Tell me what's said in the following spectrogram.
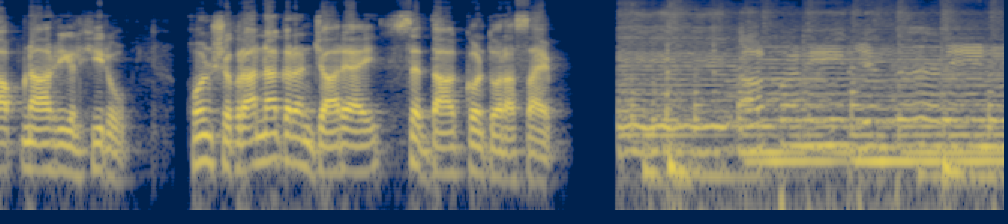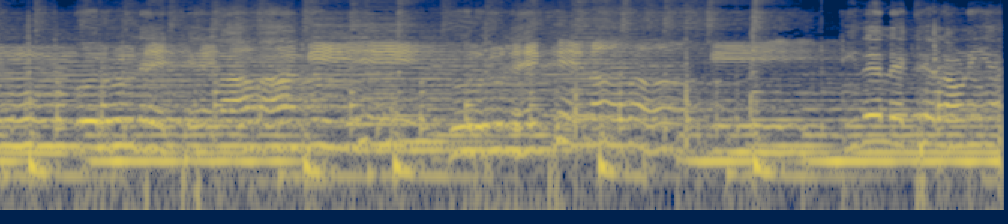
ਆਪਣਾ ਰੀਅਲ ਹੀਰੋ ਹੁਣ ਸ਼ੁਕਰਾਨਾ ਕਰਨ ਜਾ ਰਿਹਾ ਹੈ ਸਿੱਧਾ ਗੁਰਦੁਆਰਾ ਸਾਹਿਬ। ਕਿਹਦੇ ਲੇਖੇ ਲਾਉਣੀ ਹੈ।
